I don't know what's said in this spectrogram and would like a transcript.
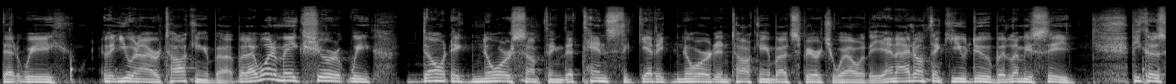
that we that you and I are talking about. But I want to make sure we don't ignore something that tends to get ignored in talking about spirituality. And I don't think you do, but let me see. Because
